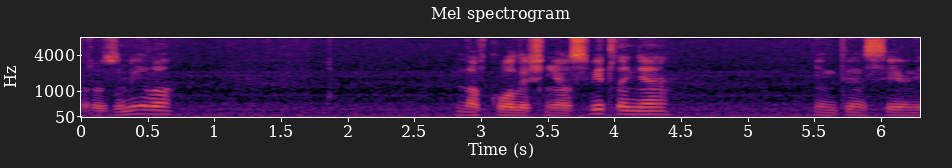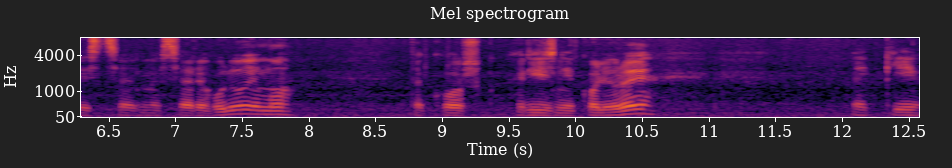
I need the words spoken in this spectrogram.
зрозуміло. Навколишнє освітлення, інтенсивність це ми все регулюємо. Також різні кольори, які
